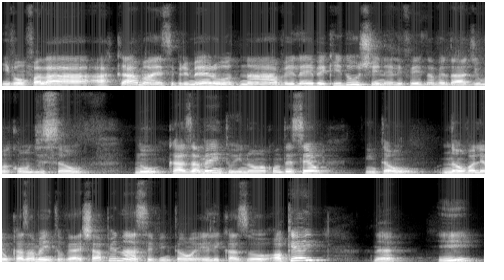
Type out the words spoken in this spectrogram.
e vão falar, Arkama, esse primeiro, na Avelei Kidushin, ele fez na verdade uma condição no casamento e não aconteceu. Então não valeu o casamento. Então ele casou, ok, né? E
